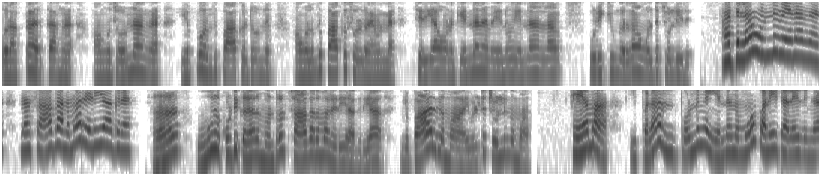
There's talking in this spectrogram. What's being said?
ஒரு அக்கா இருக்காங்க. அவங்க சொன்னாங்க எப்போ வந்து பார்க்கட்டும்னு அவங்கள வந்து பார்க்க சொல்றேன் உன்னை. சரியா? உனக்கு என்னென்ன வேணும் என்னென்னலாம் பிடிக்குங்கிறத அவங்கள்ட்ட சொல்லிடு அதெல்லாம் ஒன்றும் வேணாங்க. நான் சாதாரணமாக ரெடி ஆகுறேன். ஊரை கூட்டி கல்யாணம் பண்றோம் சாதாரணமா ரெடி ஆகுறியா? இங்க பாருங்கம்மா இவள்கிட்ட சொல்லுங்கம்மா. ஏமா இப்போலாம் பொண்ணுங்க என்னென்னமோ பண்ணிட்டு அலையுதுங்க.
